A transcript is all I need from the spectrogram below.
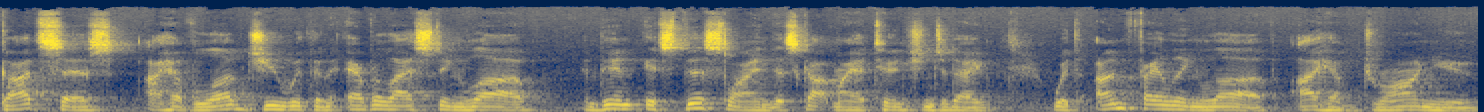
God says, I have loved you with an everlasting love. And then it's this line that's got my attention today. With unfailing love, I have drawn you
